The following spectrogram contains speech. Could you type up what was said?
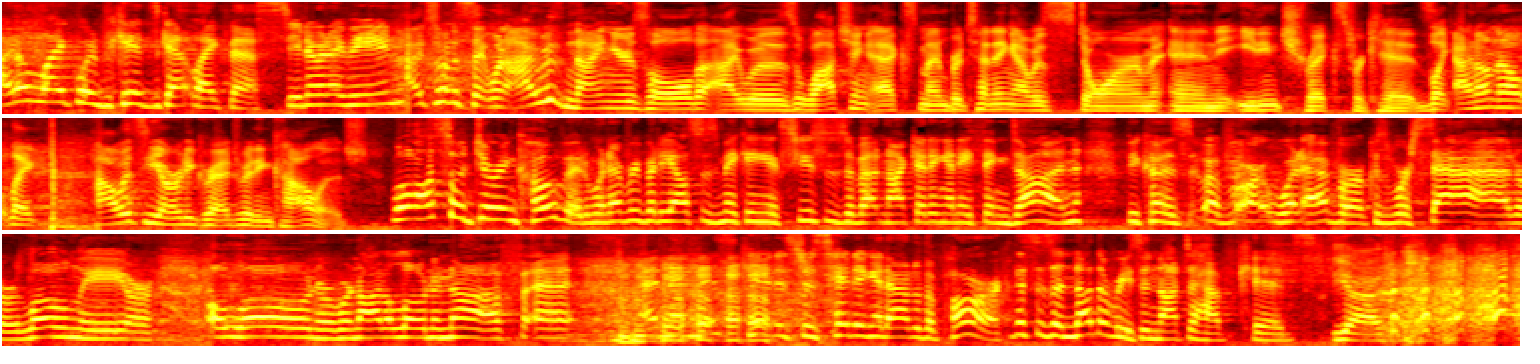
I don't like when kids get like this. You know what I mean? I just want to say, when I was nine years old, I was watching X Men, pretending I was Storm, and eating Trix for kids. Like, I don't know, like, how is he already graduating college? Well, also during COVID, when everybody else is making excuses about not getting anything done because of our, whatever, because we're sad or lonely or alone or we're not alone enough, uh, and then this kid is just hitting it out of the park. This is another reason not to have kids. Yeah.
